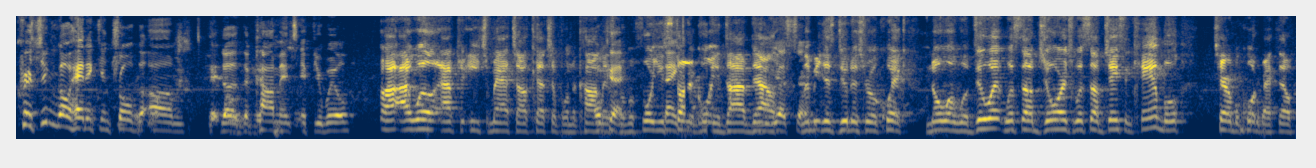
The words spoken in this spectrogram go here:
Chris, you can go ahead and control the um the, the comments if you will. Uh, I will after each match. I'll catch up on the comments. Okay. But before you Thank start you. going and dive down, Yes, let me just do this real quick. No one will do it. What's up, George? What's up, Jason Campbell? Terrible quarterback though.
